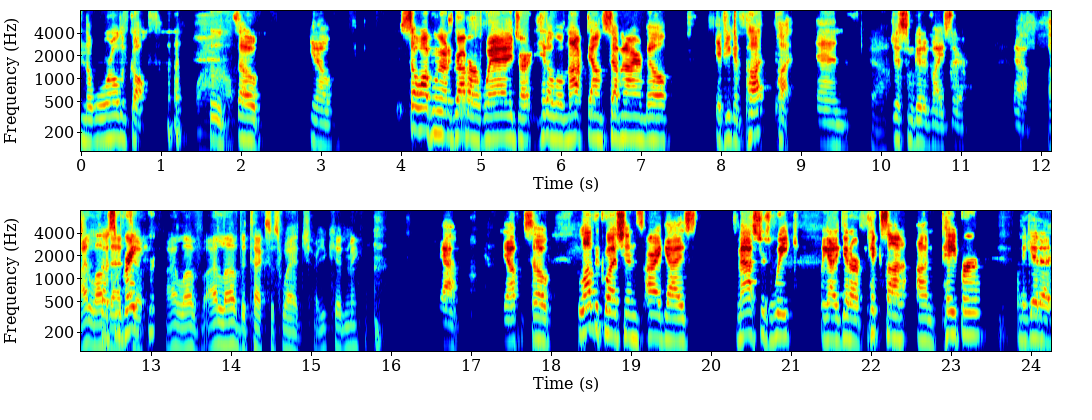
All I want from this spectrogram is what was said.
in the world of golf. Wow. So, you know, so often we want to grab our wedge or hit a little knockdown seven iron bill. If you can putt, putt, and Yeah. just some good advice there. Yeah. I love So that great- tip. I love I love the Texas wedge. Are you kidding me? Yeah. Yep. So love the questions. All right, guys. It's Masters Week. We got to get our picks on on paper. Let me get a.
